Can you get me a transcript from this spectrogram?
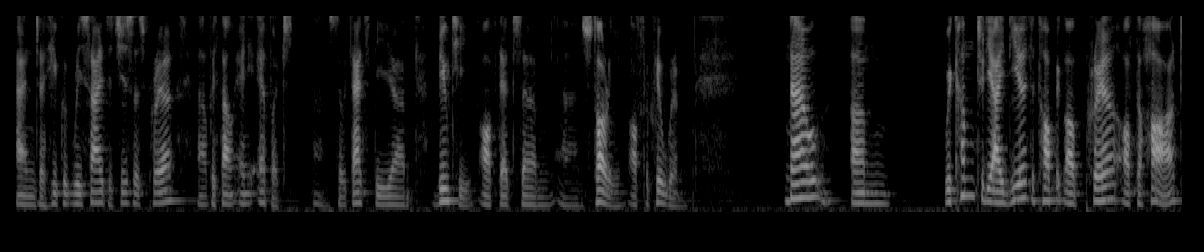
and uh, he could recite Jesus prayer uh, without any effort. Um, so that's the uh, beauty of that um, uh, story of the pilgrim. Now, um, we come to the idea, the topic of prayer of the heart,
